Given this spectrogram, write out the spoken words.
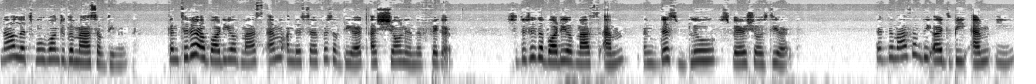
Now let's move on to the mass of the Earth. Consider a body of mass m on the surface of the Earth as shown in the figure. So this is the body of mass m and this blue sphere shows the Earth. Let the mass of the Earth be me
